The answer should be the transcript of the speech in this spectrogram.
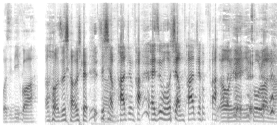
我是地瓜，啊，我是小雪，是想趴就趴，还是我想趴就趴？然后我现在已经错乱了，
